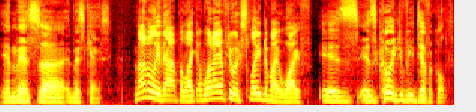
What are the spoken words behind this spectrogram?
in this uh, in this case. Not only that, but like what I have to explain to my wife is is going to be difficult.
